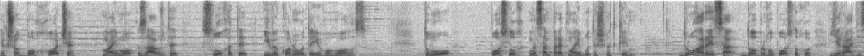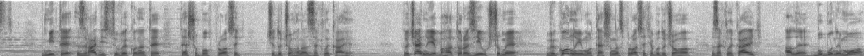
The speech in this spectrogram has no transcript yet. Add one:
Якщо Бог хоче, маємо завжди слухати і виконувати Його голос. Тому послух насамперед має бути швидким. Друга риса доброго послуху є радість вміти з радістю виконати те, що Бог просить чи до чого нас закликає. Звичайно, є багато разів, що ми виконуємо те, що нас просять або до чого закликають, але бубунемо,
